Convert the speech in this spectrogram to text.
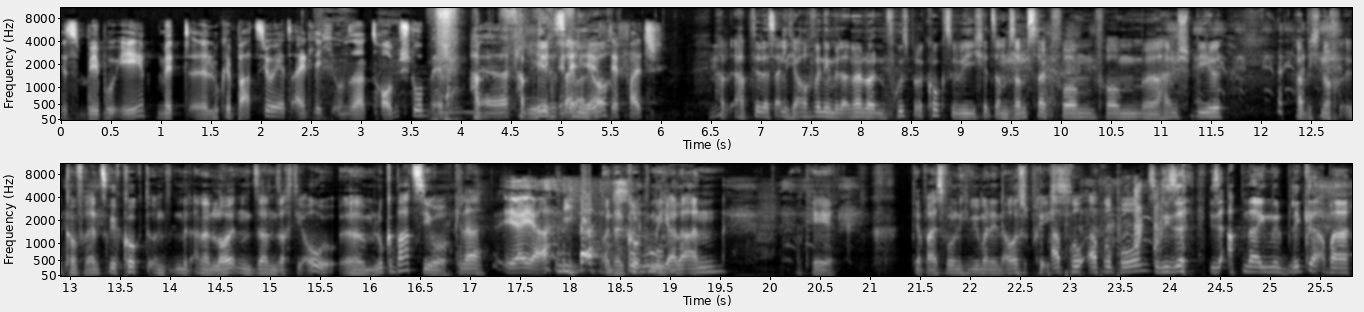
ist Bebue mit äh, Luke Bazio jetzt eigentlich unser Traumsturm im, Hab- äh, habt ihr das eigentlich auch? der falsch? Habt, habt ihr das eigentlich auch, wenn ihr mit anderen Leuten Fußball guckt, so wie ich jetzt am Samstag vorm, vorm äh, Heimspiel, habe ich noch Konferenz geguckt und mit anderen Leuten und dann sagt die, oh, ähm, Luke Bazio. Klar. Ja, ja. ja, Und dann gucken mich alle an. Okay, der weiß wohl nicht, wie man den ausspricht. Apro apropos, so diese, diese abneigenden Blicke, aber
